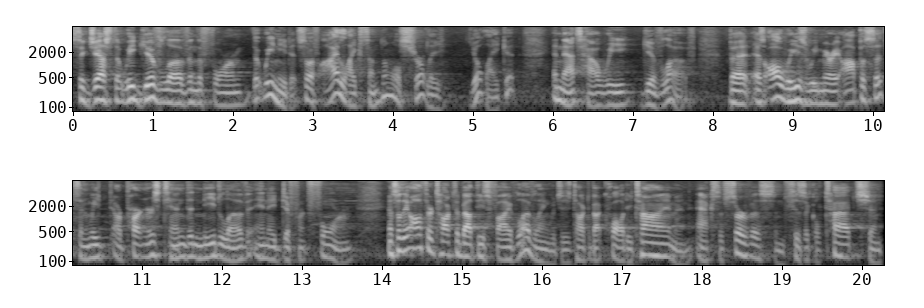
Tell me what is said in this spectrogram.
suggests that we give love in the form that we need it. So if I like something, well, surely you'll like it. And that's how we give love. But as always, we marry opposites, and we, our partners tend to need love in a different form. And so the author talked about these five love languages. He talked about quality time and acts of service and physical touch and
